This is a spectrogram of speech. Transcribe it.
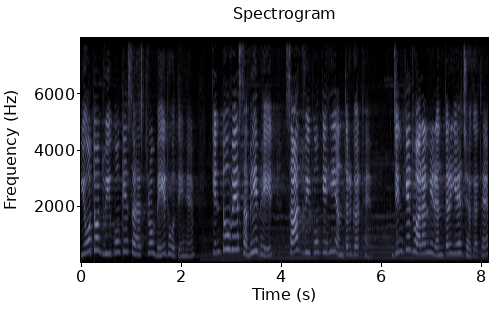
यो तो द्वीपों के सहस्त्रों भेद होते हैं, किंतु वे सभी भेद सात द्वीपों के ही अंतर्गत हैं, जिनके द्वारा निरंतर यह जगत है।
